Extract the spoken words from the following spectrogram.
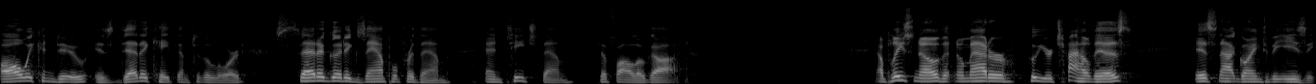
All we can do is dedicate them to the Lord, set a good example for them, and teach them to follow God. Now, please know that no matter who your child is, it's not going to be easy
